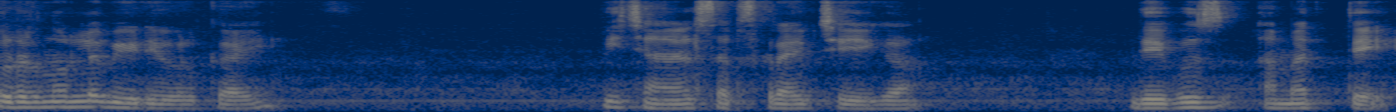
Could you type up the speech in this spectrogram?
തുടർന്നുള്ള വീഡിയോകൾക്കായി ഈ ചാനൽ സബ്സ്ക്രൈബ് ചെയ്യുക. ദേവുസ് അമത്തെ.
